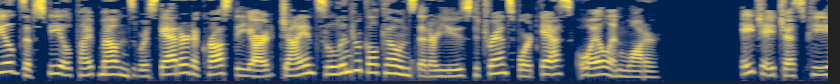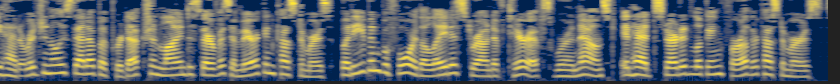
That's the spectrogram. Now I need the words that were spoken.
Fields of steel pipe mountains were scattered across the yard, giant cylindrical cones that are used to transport gas, oil and water. HHSP had originally set up a production line to service American customers, but even before the latest round of tariffs were announced, it had started looking for other customers.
